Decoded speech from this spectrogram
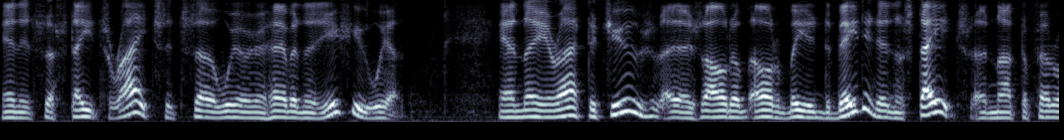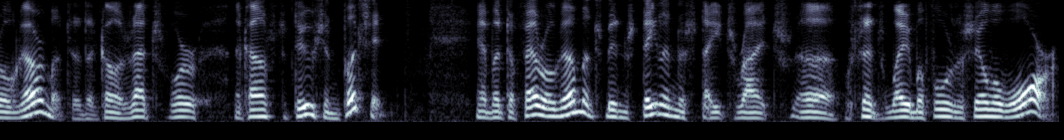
and it's the states' rights that uh, we're having an issue with. And the right to choose is ought to, ought to be debated in the states and not the federal government, because that's where the Constitution puts it. Yeah, but the federal government's been stealing the states' rights uh, since way before the Civil War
